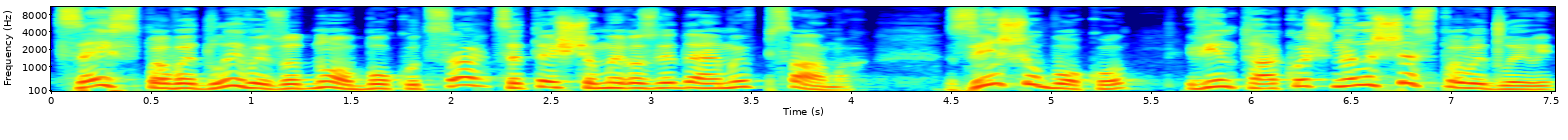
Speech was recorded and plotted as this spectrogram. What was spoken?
цей справедливий з одного боку цар це те, що ми розглядаємо в псалмах. З іншого боку, він також не лише справедливий,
